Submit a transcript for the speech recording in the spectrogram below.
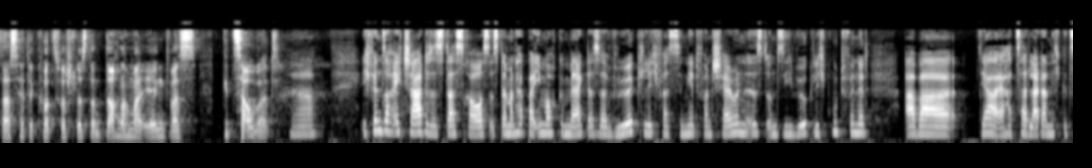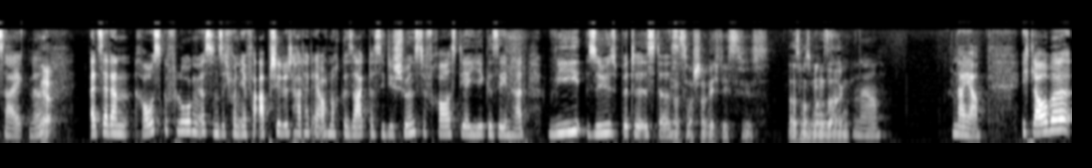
das hätte kurz vor Schluss dann doch nochmal irgendwas gezaubert. Ja. Ich finde es auch echt schade, dass das raus ist, denn man hat bei ihm auch gemerkt, dass er wirklich fasziniert von Sharon ist und sie wirklich gut findet. Aber ja, er hat es halt leider nicht gezeigt. Ne? Ja. Als er dann rausgeflogen ist und sich von ihr verabschiedet hat, hat er auch noch gesagt, dass sie die schönste Frau ist, die er je gesehen hat. Wie süß bitte ist das? Das war schon richtig süß. Das muss man sagen. Ja. Naja, ich glaube,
